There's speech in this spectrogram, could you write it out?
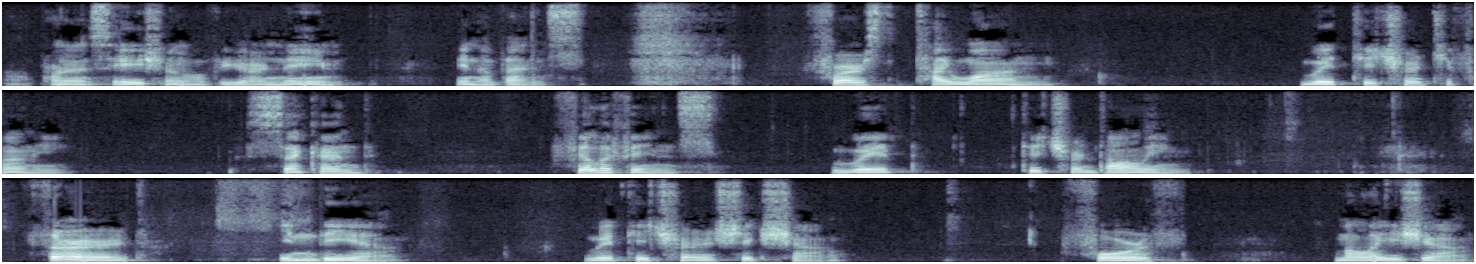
Uh, pronunciation of your name in advance. First, Taiwan with teacher Tiffany. Second, Philippines with teacher Darling. Third, India with teacher Shiksha. Fourth, Malaysia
